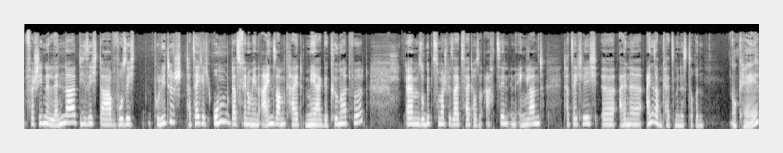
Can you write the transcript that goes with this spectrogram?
verschiedene Länder, die sich da, wo sich politisch tatsächlich um das Phänomen Einsamkeit mehr gekümmert wird. Ähm, so gibt es zum Beispiel seit 2018 in England tatsächlich äh, eine Einsamkeitsministerin. Okay.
